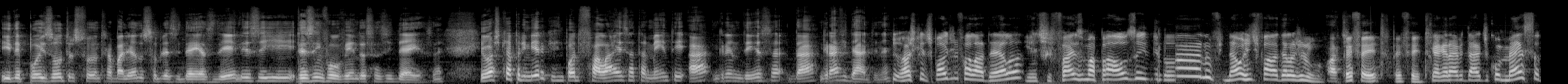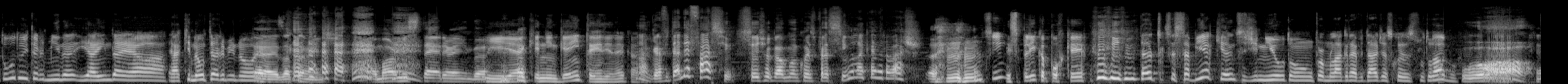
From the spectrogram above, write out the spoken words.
e depois outros foram trabalhando sobre as ideias deles e desenvolvendo essas ideias, né? Eu acho que a primeira que a gente pode falar é exatamente a grandeza da gravidade, né? Eu acho que a gente pode falar dela e a gente faz uma pausa e lá no final a gente fala dela de novo. Ótimo. Perfeito, perfeito. Que a gravidade começa tudo e termina, e ainda é a, é a que não terminou. É, ainda. exatamente. É o maior mistério ainda. E é que ninguém entende, né, Ah, a cara? gravidade é fácil. Se eu jogar alguma coisa pra cima, ela cai pra baixo. Sim. Explica por quê. Tanto que você sabia que antes de Newton formular a gravidade as coisas flutuavam? Uou!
